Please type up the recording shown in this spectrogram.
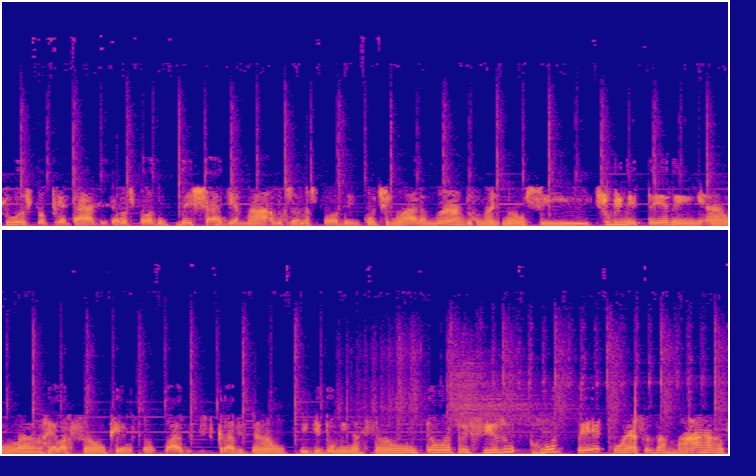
suas propriedades, elas podem deixar de amá-los, elas podem continuar amando, mas não se submeterem a uma relação que é quase de escravidão e de dominação. Então é preciso romper com essas amarras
